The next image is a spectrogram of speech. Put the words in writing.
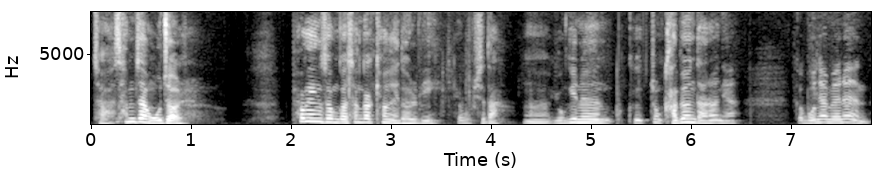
자, 3장 5절. 평행선과 삼각형의 넓이 해봅시다. 어, 여기는 그 좀 가벼운 단어냐. 그러니까 뭐냐면은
